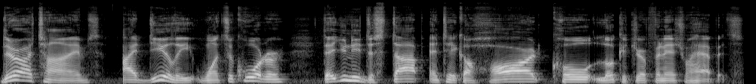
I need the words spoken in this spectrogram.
There are times, ideally once a quarter, that you need to stop and take a hard, cold look at your financial habits.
